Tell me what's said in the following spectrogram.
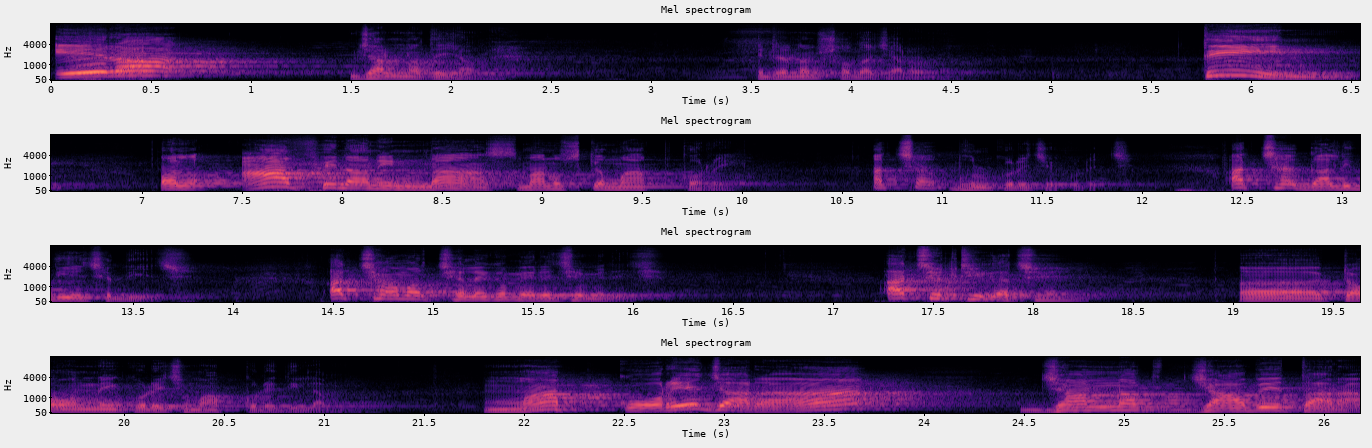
এরা জান্নাতে যাবে। এটার নাম সদাচারণ। তিন অল আফিনানিন নাস মানুষকে মাফ করে। আচ্ছা ভুল করেছে করেছে। আচ্ছা গালি দিয়েছে দিয়েছে। আচ্ছা আমার ছেলেকে মেরেছে মেরেছে। আচ্ছা ঠিক আছে। একটা অন্যায় করেছে, মাফ করে দিলাম। মাফ করে যারা, জান্নাত যাবে তারা।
